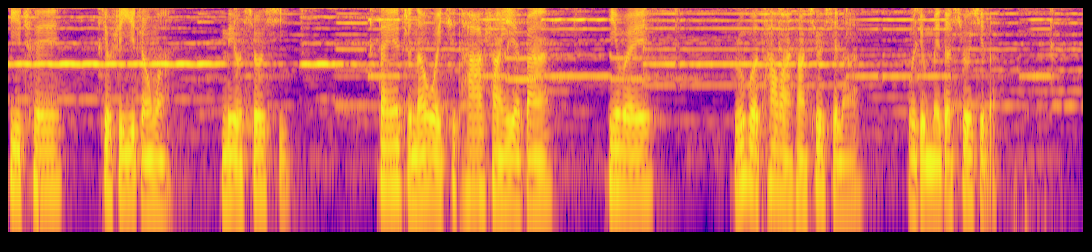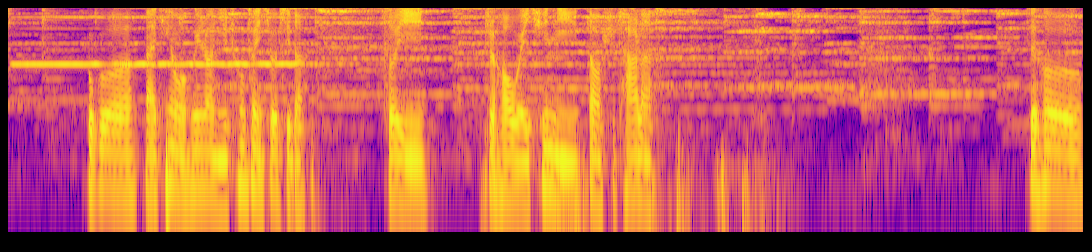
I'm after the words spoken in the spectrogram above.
一吹就是一整晚，没有休息。但也只能委屈它上夜班，因为如果它晚上休息了，我就没得休息了。不过白天我会让你充分休息的，所以。只好委屈你倒时差了。最后，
